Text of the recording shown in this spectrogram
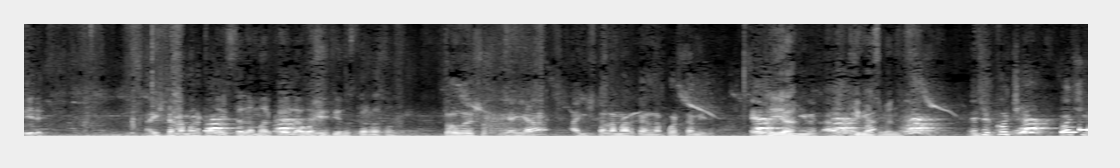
Mire. Ahí está la marca. Ahí está la marca del agua, sí tiene usted razón. Todo eso. Y allá, ahí está la marca en la puerta, mire. Ese es Allá, el nivel. aquí allá. más o menos. Ese coche fácil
